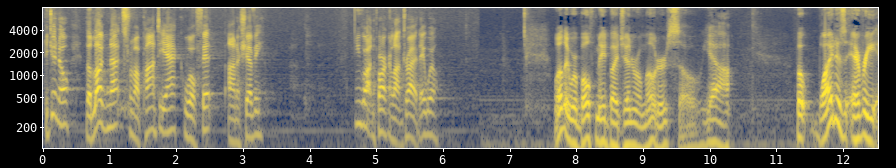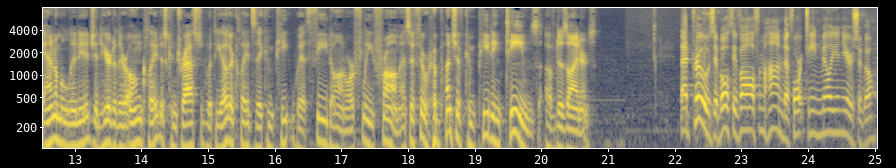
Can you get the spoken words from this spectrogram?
Did you know the lug nuts from a Pontiac will fit on a Chevy? You can go out in the parking lot and try it. They will. Well, they were both made by General Motors, so yeah. But why does every animal lineage adhere to their own clade as contrasted with the other clades they compete with, feed on, or flee from, as if there were a bunch of competing teams of designers? That proves they both evolved from Honda 14 million years ago.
